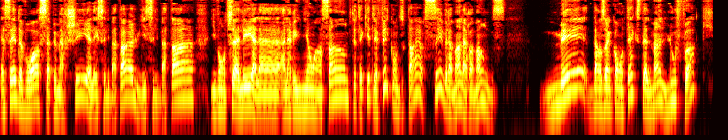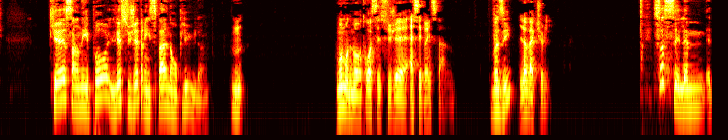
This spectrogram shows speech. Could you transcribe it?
essaie de voir si ça peut marcher. Elle est célibataire, lui est célibataire. Ils vont-tu aller à la, à la réunion ensemble, tout le kit. Le fil conducteur, c'est vraiment la romance. Mais dans un contexte tellement loufoque que c'en est pas le sujet principal non plus, là. Hmm. Moi, mon numéro 3, c'est le sujet assez principal. Vas-y. Love Actually. Ça, c'est le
